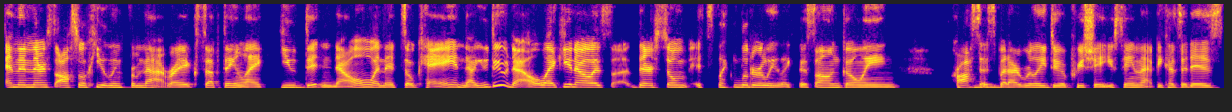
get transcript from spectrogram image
and then there's also healing from that, right? Accepting like you didn't know and it's okay. And now you do know. Like, you know, it's uh, there's so it's like literally like this ongoing process. Mm-hmm. But I really do appreciate you saying that because it is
